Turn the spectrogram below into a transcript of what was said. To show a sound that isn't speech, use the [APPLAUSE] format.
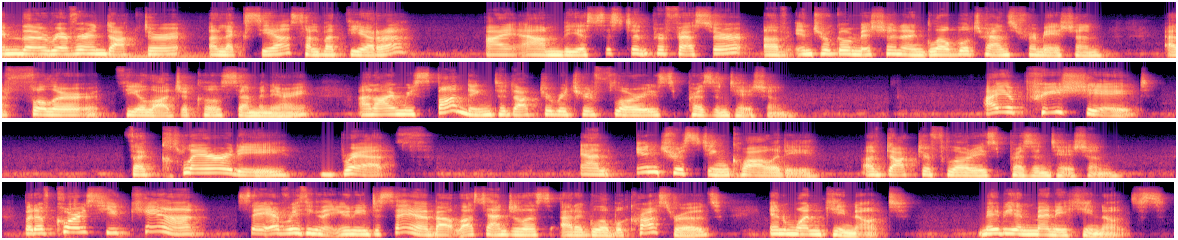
I'm the Reverend Dr. Alexia Salvatierra. I am the Assistant Professor of Integral Mission and Global Transformation at Fuller Theological Seminary, and I'm responding to Dr. Richard Flory's presentation. I appreciate the clarity, breadth, and interesting quality of Dr. Flory's presentation. But of course, you can't say everything that you need to say about Los Angeles at a global crossroads in one keynote, maybe in many keynotes.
